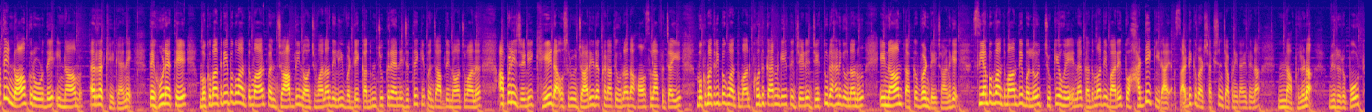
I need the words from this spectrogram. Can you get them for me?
ਅਤੇ 9 ਕਰੋੜ ਦੇ ਇਨਾਮ ਰੱਖੇ ਗਏ ਨੇ। ਤੇ ਹੁਣ ਇੱਥੇ ਮੁੱਖ ਮੰਤਰੀ ਭਗਵੰਤ ਮਾਨ ਪੰਜਾਬ ਦੇ ਨੌਜਵਾਨਾਂ ਦੇ ਲਈ ਵੱਡੇ ਕਦਮ ਚੁੱਕ ਰਹੇ ਨੇ, ਜਿੱਥੇ ਕਿ ਪੰਜਾਬ ਦੇ ਨੌਜਵਾਨ ਆਪਣੀ ਜਿਹੜੀ ਖੇਡ ਆ ਉਸ ਨੂੰ ਜਾਰੀ ਰੱਖਣਾ ਤੇ ਉਹਨਾਂ ਦਾ ਹੌਸਲਾ ਅਫਜ਼ਾਈ ਮੁੱਖ ਮੰਤਰੀ ਭਗਵੰਤ ਮਾਨ ਖੁਦ ਕਰਨਗੇ ਤੇ ਜਿਹੜੇ ਜੇਤੂ ਰਹਿਣਗੇ, ਉਹਨਾਂ ਨੂੰ ਇਨਾਮ ਤੱਕ ਵੰਡੇ ਜਾਣਗੇ। ਸੀਐਮ ਭਗਵੰਤ ਮਾਨ ਦੇ ਵੱਲੋਂ ਚੁੱਕੇ ਹੋਏ ਇਹਨਾਂ ਕਦਮਾਂ ਦੇ ਬਾਰੇ ਤੁਹਾਡੀ ਕੀ ਰਾਏ ਆ? ਸਾਡੇ ਕਮੈਂਟ ਸੈਕਸ਼ਨ 'ਚ ਆਪਣੀ ਰਾਏ ਦੇਣਾ ਨਾ ਭੁੱਲਣਾ। ਵੀਰ ਰਿਪੋਰਟ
